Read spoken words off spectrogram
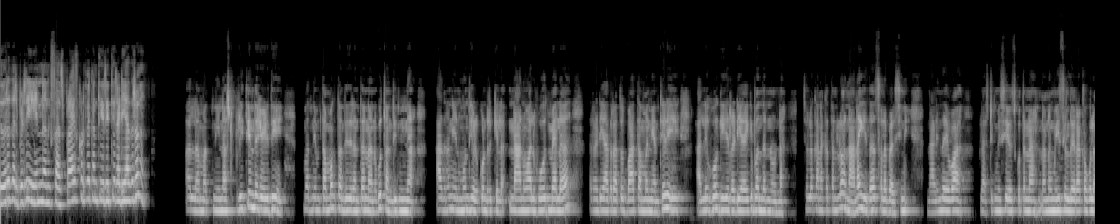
ಜೋರದಾರ ಬಿಡ್ರಿ, ಏನು ನನಗೆ ಸರ್ಪ್ರೈಸ್ ಕೊಡ್ಬೇಕಂತ ಈ ರೀತಿ ರೆಡಿ ಆದ್ರು? ಅಲ್ಲ ಮತ್ತು ನೀನು ಅಷ್ಟು ಪ್ರೀತಿಯಿಂದ ಹೇಳ್ದಿ ಮತ್ತು ನಿಮ್ಮ ತಮ್ಮಗೆ ತಂದಿದ್ರಂತ ನನಗೂ ತಂದಿದ್ನ. ಆದ್ರೆ ನೀನು ಮುಂದೆ ಹೇಳ್ಕೊಂಡಿರ್ಕಿಲ್ಲ. ನಾನು ಅಲ್ಲಿ ಹೋದ್ಮೇಲೆ ರೆಡಿ ಆದ್ರೆ ಆತು ಬಾ ತಮ್ಮನಿ ಅಂಥೇಳಿ ಅಲ್ಲಿ ಹೋಗಿ ರೆಡಿಯಾಗಿ ಬಂದ್ರೆ ನೋಡ್ನ. ಚಲೋ ಕಾಣಕತ್ತನಲ್ಲೋ ನಾನೇ ಇದ ಸಲ ಬೆಳೆಸೀನಿ. ನಾಳಿಂದ ಯವ್ವ ಪ್ಲಾಸ್ಟಿಕ್ ಮೀಸಿ ಏರ್ಸ್ಕೊತಾನ ನನಗೆ ಮೀಸಿಲ್ದೆ ಇರೋಕ್ಕಾಗಲ್ಲ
